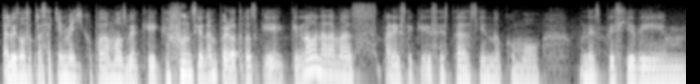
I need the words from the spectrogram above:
tal vez nosotras aquí en México podamos ver que, funcionan, pero otros que, que no, nada más parece que se está haciendo como una especie de, mm,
